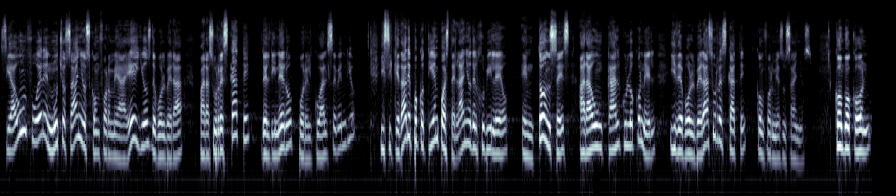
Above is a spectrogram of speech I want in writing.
Si aún fueren muchos años conforme a ellos, devolverá para su rescate del dinero por el cual se vendió. Y si quedare poco tiempo hasta el año del jubileo, entonces hará un cálculo con él y devolverá su rescate conforme a sus años, como con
